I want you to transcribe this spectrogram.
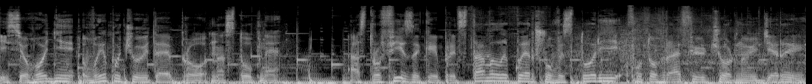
і сьогодні ви почуєте про наступне. Астрофізики представили першу в історії фотографію чорної діри.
